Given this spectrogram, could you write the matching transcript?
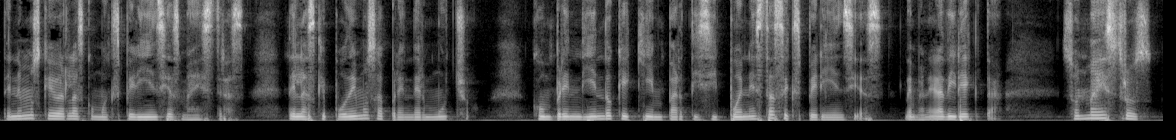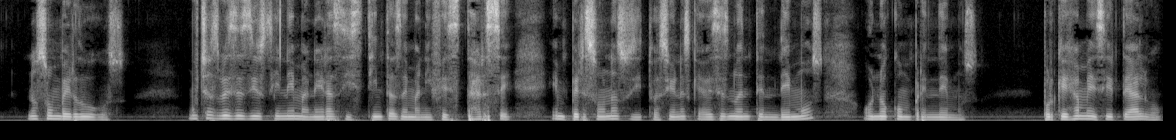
Tenemos que verlas como experiencias maestras, de las que podemos aprender mucho, comprendiendo que quien participó en estas experiencias de manera directa son maestros, no son verdugos. Muchas veces Dios tiene maneras distintas de manifestarse en personas o situaciones que a veces no entendemos o no comprendemos. Porque déjame decirte algo,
